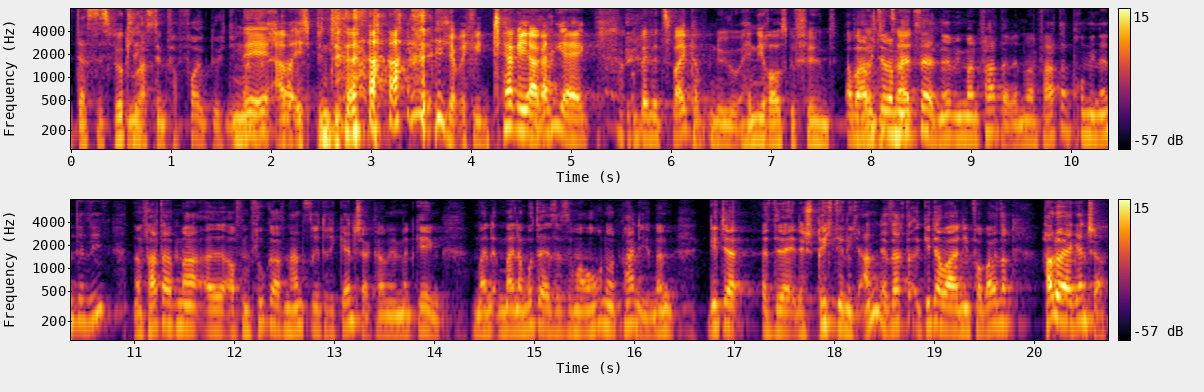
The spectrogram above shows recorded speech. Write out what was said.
das ist wirklich. Du hast den verfolgt durch die Nee, aber ich bin. ich habe mich wie ein Terrier rangehängt und bin eine Zweikampf. Nö, Handy rausgefilmt. Aber habe ich dir doch mal erzählt, ne? wie mein Vater. Wenn mein Vater Prominente sieht, mein Vater hat mal äh, auf dem Flughafen Hans-Dietrich Genscher kam ihm entgegen. Meine, meiner Mutter ist das immer hochnotpeinlich. Und dann geht er, also der, der spricht dir nicht an, der sagt, geht aber an ihm vorbei und sagt, hallo Herr Genscher.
